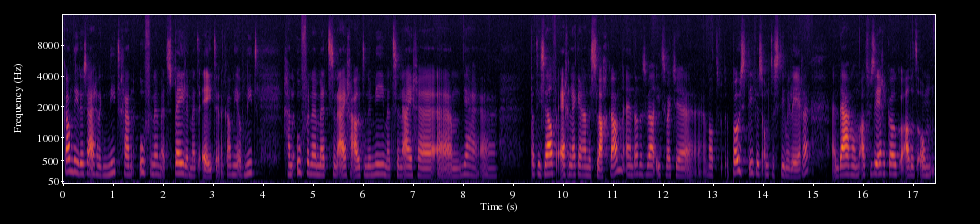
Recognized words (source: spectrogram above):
kan die dus eigenlijk niet gaan oefenen met spelen met eten. Dan kan hij ook niet gaan oefenen met zijn eigen autonomie, met zijn eigen, um, ja, uh, dat hij zelf echt lekker aan de slag kan. En dat is wel iets wat, je, wat positief is om te stimuleren. En daarom adviseer ik ook altijd om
